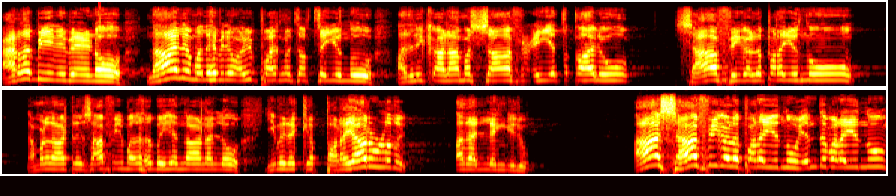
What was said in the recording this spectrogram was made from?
അറബിയിൽ വേണോ? നാല് മതബിലും അഭിപ്രായങ്ങൾ ചർച്ച ചെയ്യുന്നു. അതിൽ കാലു ഷാഫികൾ പറയുന്നു നമ്മുടെ നാട്ടിൽ ഷാഫി മധബ് എന്നാണല്ലോ ഇവരൊക്കെ പറയാറുള്ളത് അതല്ലെങ്കിലും. ആ ഷാഫികൾ പറയുന്നു എന്ത് പറയുന്നു?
